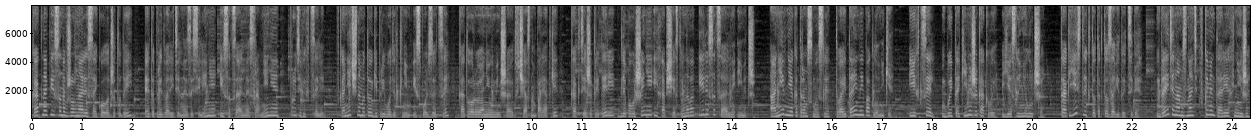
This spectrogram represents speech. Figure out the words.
Как написано в журнале Psychology Today, это предварительное заселение и социальное сравнение против их цели в конечном итоге приводит к ним, используя цель, которую они уменьшают в частном порядке, как те же критерии для повышения их общественного или социальный имидж. Они в некотором смысле твои тайные поклонники. Их цель – быть такими же, как вы, если не лучше. Так есть ли кто-то, кто завидует тебе? Дайте нам знать в комментариях ниже.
